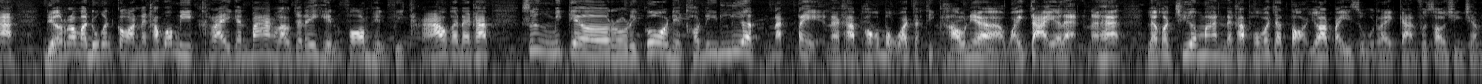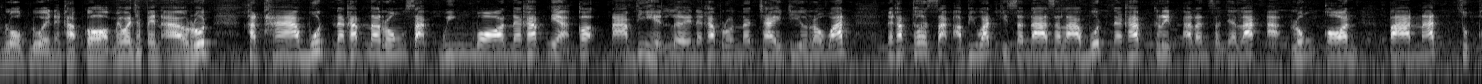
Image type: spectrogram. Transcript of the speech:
อะเดี๋ยวเรามาดูกันก่อนนะครับ ว่ามีใครกันบ้างเราจะได้เห็นฟอร์มเห็นฝีเท้ากันนะครับ ซึ่งมิเกลโรริโกเนี่ยเขาได้เลือกนักเตะนะครับเขาก็บอกว่าจากที่เขาเนี่ยไว้ใจแหละนะฮะแล้วก็เชื่อมั่นนะครับเพราะว่าจะต่อยอดไปสู่รายการฟุตซอลชิงแชมป์โลกด้วยนะครับก็ไม่ว่าจะเป็นอารุธคาทาวุฒินะครับนรงศักดิ์วิงวอนนะครับเนี่ยก็ตามที่เห็นเลยนะครับรณชัยจีรวัตรนะครับเทิดศักดิ์อภิวัตรกิษดาสลาวุฒินะครับกริตอรันสัญลักษณ์อลงกรปานัทสุภ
